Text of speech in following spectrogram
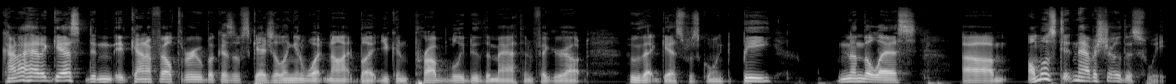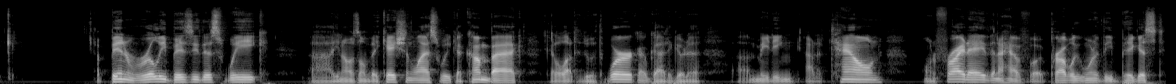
kind of had a guess. Didn't it? Kind of fell through because of scheduling and whatnot. But you can probably do the math and figure out who that guest was going to be. Nonetheless, um, almost didn't have a show this week. I've been really busy this week. Uh, you know, I was on vacation last week. I come back, got a lot to do with work. I've got to go to a meeting out of town on Friday. Then I have uh, probably one of the biggest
